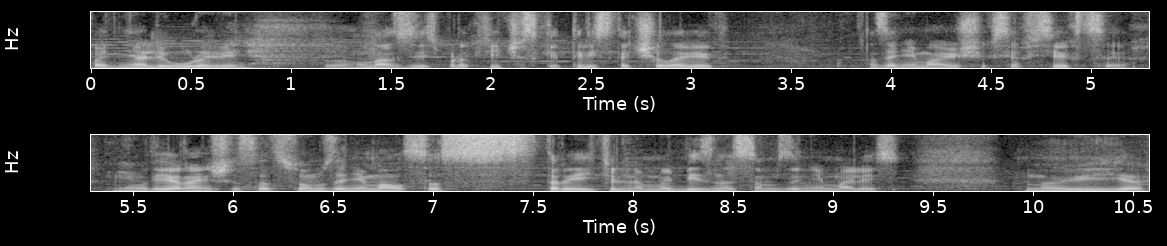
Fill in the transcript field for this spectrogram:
подняли уровень. У нас здесь практически 300 человек, занимающихся в секциях. Ну, вот я раньше с отцом занимался строительным и бизнесом занимались. Ну и я,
